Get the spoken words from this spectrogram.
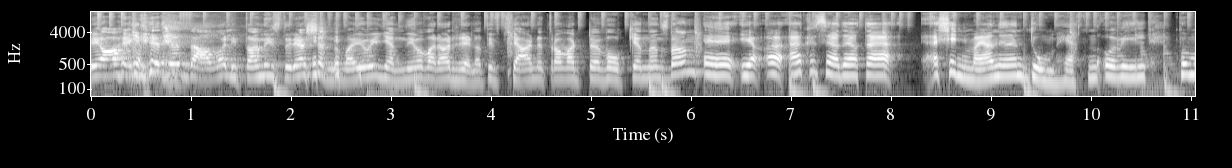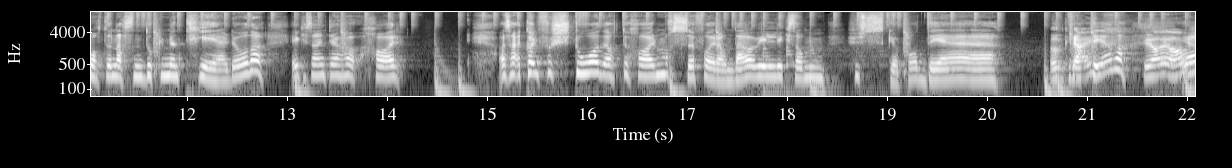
Ja, Hege, det der var litt av en historie. Jeg kjenner meg jo igjen i å være relativt fjern etter å ha vært eh, våken en stund. Eh, ja, jeg kan si det at jeg, jeg kjenner meg igjen i den dumheten og vil på en måte nesten dokumentere det òg, da. Ikke sant? Jeg har, Altså, jeg kan forstå det at du har masse foran deg og vil liksom huske på det Ok. akkurat det, da. Ja, ja.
